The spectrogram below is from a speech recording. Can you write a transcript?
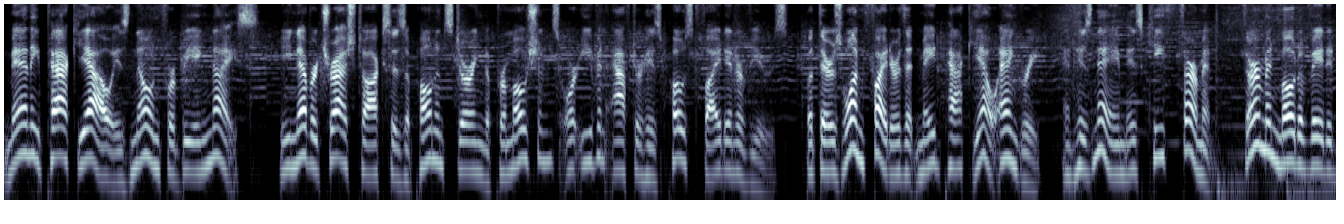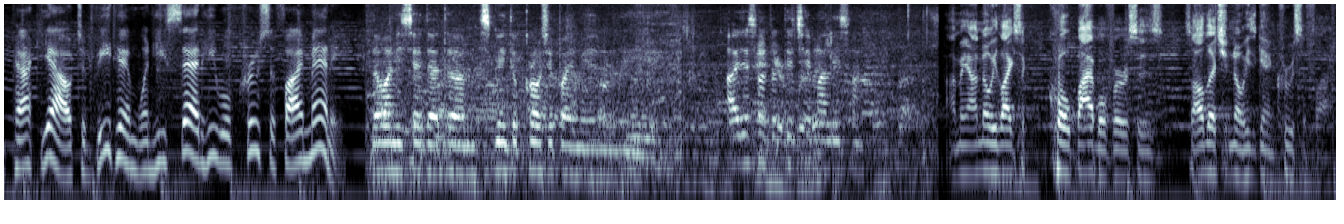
Manny Pacquiao is known for being nice. He never trash talks his opponents during the promotions or even after his post fight interviews. But there's one fighter that made Pacquiao angry, and his name is Keith Thurman. Thurman motivated Pacquiao to beat him when he said he will crucify Manny. The one he said that um, he's going to crucify me. I just want to teach him a lesson. I mean, I know he likes to quote Bible verses, so I'll let you know he's getting crucified.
